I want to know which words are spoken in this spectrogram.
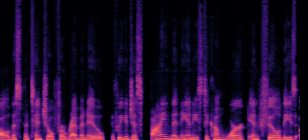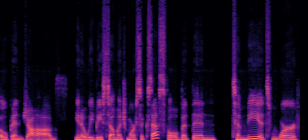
all this potential for revenue. If we could just find the nannies to come work and fill these open jobs, you know, we'd be so much more successful. But then to me, it's worth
